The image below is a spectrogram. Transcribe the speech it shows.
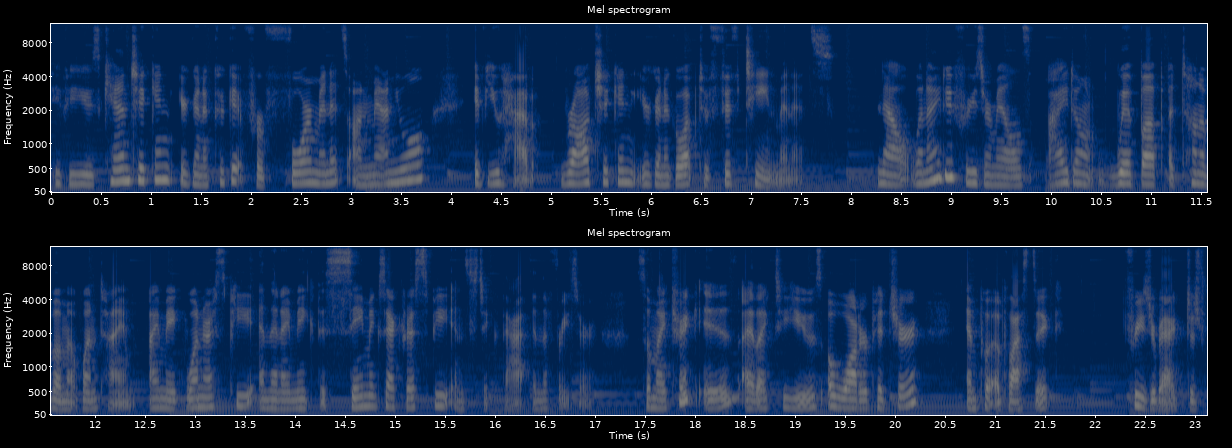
If you use canned chicken, you're gonna cook it for four minutes on manual. If you have raw chicken, you're gonna go up to 15 minutes. Now, when I do freezer meals, I don't whip up a ton of them at one time. I make one recipe and then I make the same exact recipe and stick that in the freezer. So my trick is I like to use a water pitcher and put a plastic freezer bag just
